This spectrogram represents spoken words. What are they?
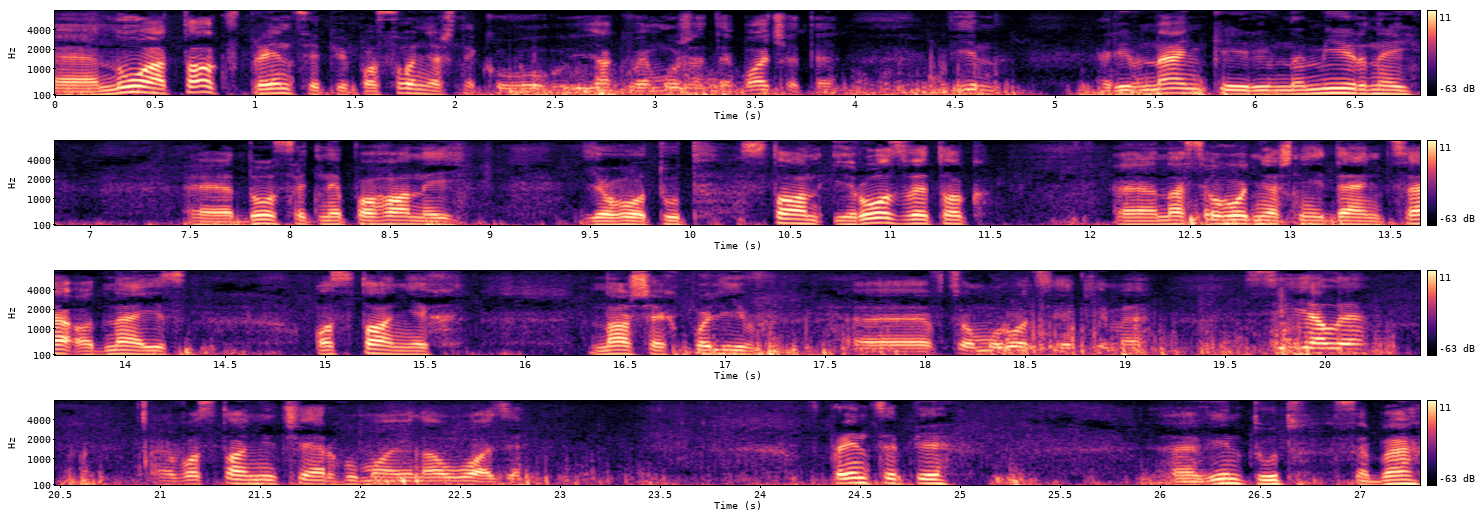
Е, Ну, а так, в принципі, по соняшнику, як ви можете бачити, він рівненький, рівномірний, досить непоганий його тут стан і розвиток. е, на сьогоднішній день. Це одне із останніх наших полів е, в цьому році, які ми сіяли. Е, В останню чергу маю на увазі. В принципі, е, він тут себе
